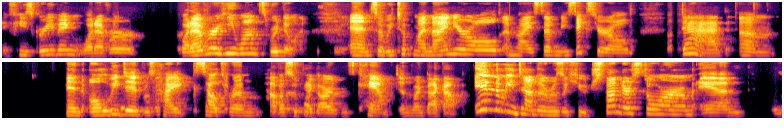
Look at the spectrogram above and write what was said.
"If he's grieving, whatever whatever he wants, we're doing." And so we took my nine-year-old and my 76-year-old dad, um, and all we did was hike South Rim, Havasupai Gardens, camped, and went back up. In the meantime, there was a huge thunderstorm, and was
